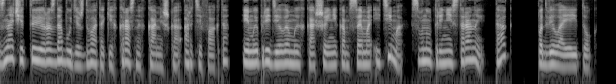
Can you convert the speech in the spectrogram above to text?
Значит, ты раздобудешь два таких красных камешка артефакта, и мы приделаем их к ошейникам Сэма и Тима с внутренней стороны, так?» — подвела я итог.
